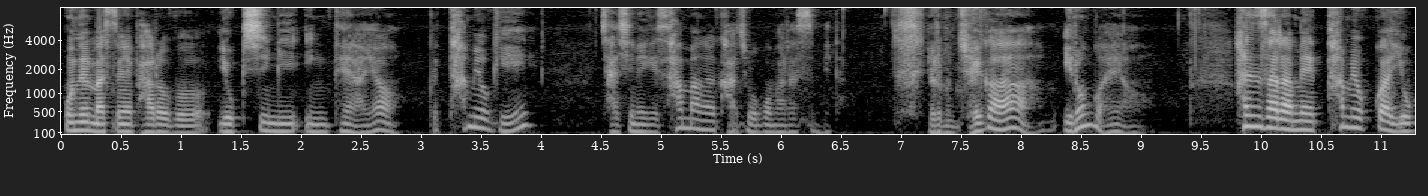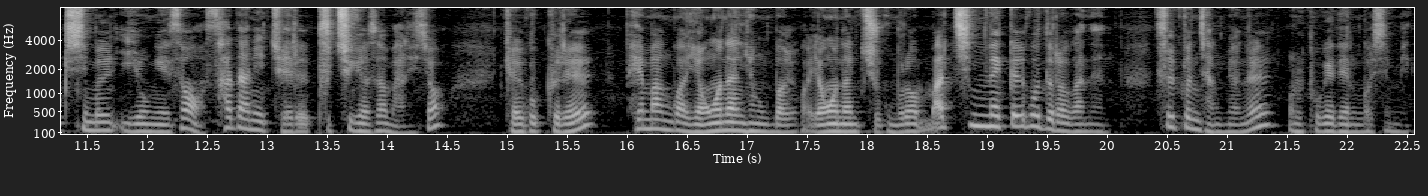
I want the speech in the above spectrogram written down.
오늘 말씀에 바로 그 욕심이 잉태하여 그 탐욕이 자신에게 사망을 가져오고 말았습니다. 여러분, 죄가 이런 거예요. 한 사람의 탐욕과 욕심을 이용해서 사단이 죄를 부추겨서 말이죠. 결국 그를 패망과 영원한 형벌과 영원한 죽음으로 마침내 끌고 들어가는 슬픈 장면을 오늘 보게 되는 것입니다.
